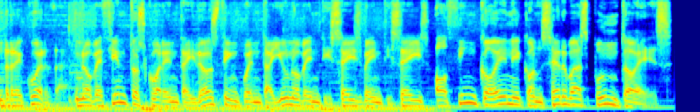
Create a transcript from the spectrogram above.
Recuerda, 942 51 26 26 o 5nconservas.es.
